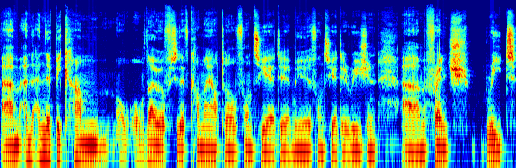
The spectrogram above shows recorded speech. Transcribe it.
Um, and and they've become, although obviously they've come out of Foncière des Murs, Foncière des Régions, um, French REIT.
